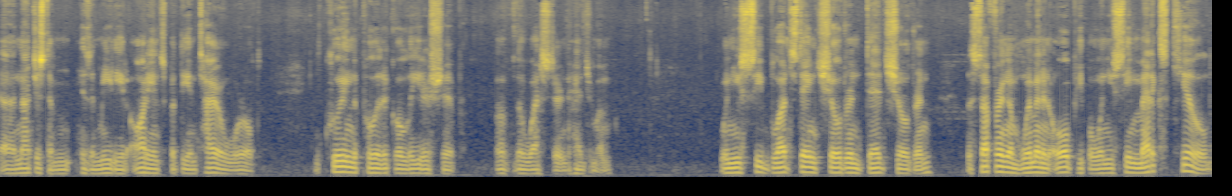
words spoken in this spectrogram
uh, not just a, his immediate audience, but the entire world, including the political leadership of the Western hegemon. When you see bloodstained children, dead children, the suffering of women and old people, when you see medics killed,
